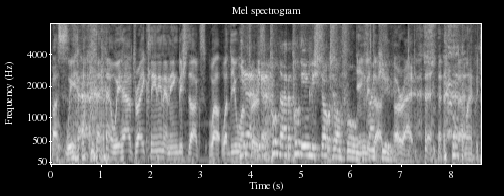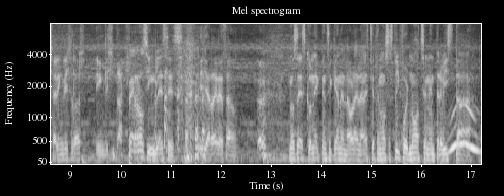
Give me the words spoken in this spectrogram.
Bas. We have we have dry cleaning and English dogs. Well, what do you want yeah, first? yeah put that put the english dogs on for me English thank dogs. you All right. Vamos a escuchar English dogs. English dogs. Perros ingleses. Y ya regresamos. No se desconecten, se quedan en la hora de la bestia. Tenemos a Sleaford Mods en entrevista. Do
